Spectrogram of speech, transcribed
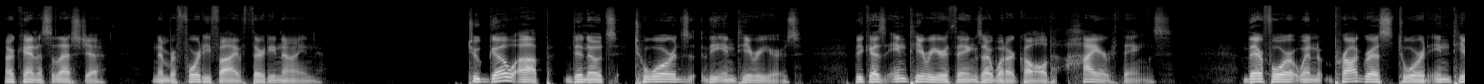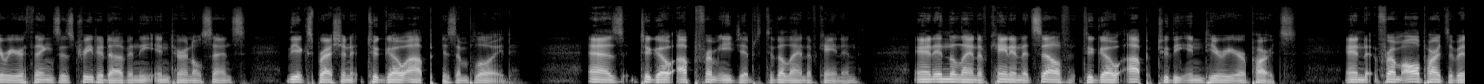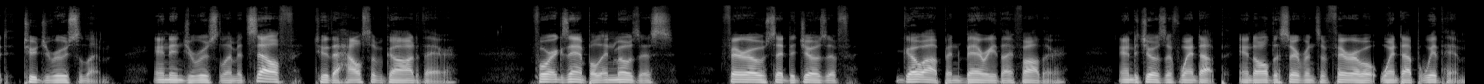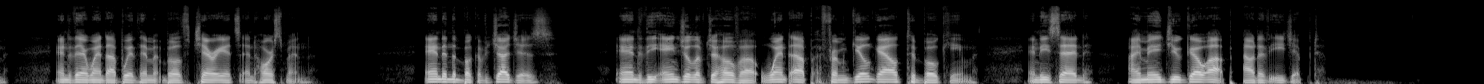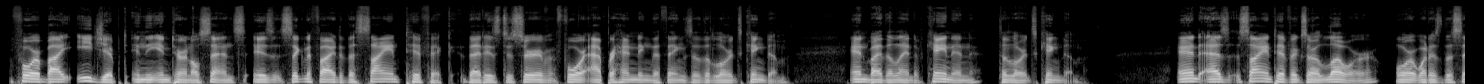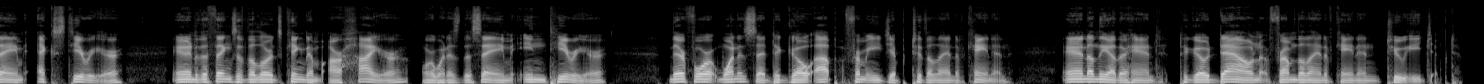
Arcana Coelestia, number 4539. To go up denotes towards the interiors, because interior things are what are called higher things. Therefore, when progress toward interior things is treated of in the internal sense, the expression to go up is employed, as to go up from Egypt to the land of Canaan, and in the land of Canaan itself to go up to the interior parts, and from all parts of it to Jerusalem, and in Jerusalem itself to the house of God there. For example, in Moses, Pharaoh said to Joseph, Go up and bury thy father. And Joseph went up, and all the servants of Pharaoh went up with him, and there went up with him both chariots and horsemen. And in the book of Judges, and the angel of Jehovah went up from Gilgal to Bochim, and he said, I made you go up out of Egypt. For by Egypt, in the internal sense, is signified the scientific that is to serve for apprehending the things of the Lord's kingdom, and by the land of Canaan, the Lord's kingdom. And as scientifics are lower, or what is the same, exterior, and the things of the Lord's kingdom are higher, or what is the same, interior, therefore one is said to go up from Egypt to the land of Canaan, and on the other hand, to go down from the land of Canaan to Egypt.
